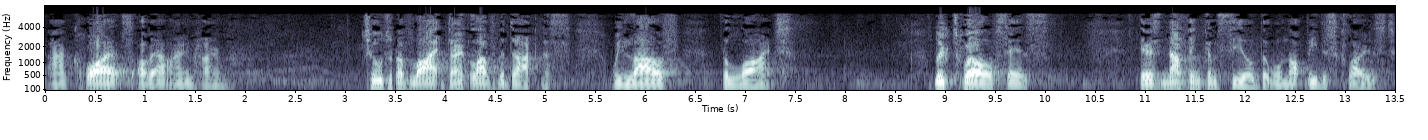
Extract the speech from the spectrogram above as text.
uh, quiets of our own home. Children of light don't love the darkness. We love the light. Luke 12 says, There is nothing concealed that will not be disclosed,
